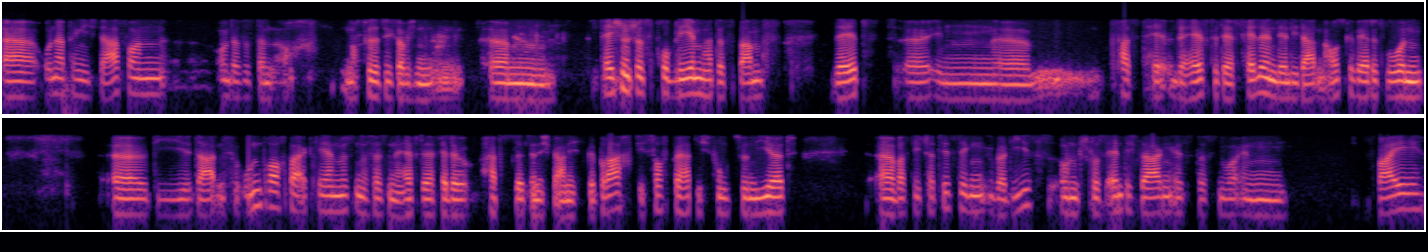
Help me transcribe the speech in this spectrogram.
Äh, unabhängig davon, und das ist dann auch noch zusätzlich, glaube ich, ein ähm, technisches Problem, hat das BAMF selbst äh, in äh, fast der Hälfte der Fälle, in denen die Daten ausgewertet wurden, äh, die Daten für unbrauchbar erklären müssen. Das heißt, in der Hälfte der Fälle hat es letztendlich gar nichts gebracht. Die Software hat nicht funktioniert. Äh, was die Statistiken überdies und schlussendlich sagen, ist, dass nur in zwei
